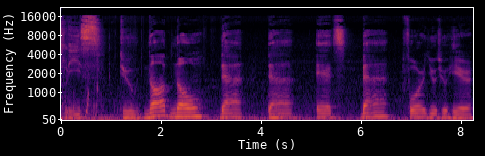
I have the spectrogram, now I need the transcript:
please do not know that that it's bad for you to hear.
